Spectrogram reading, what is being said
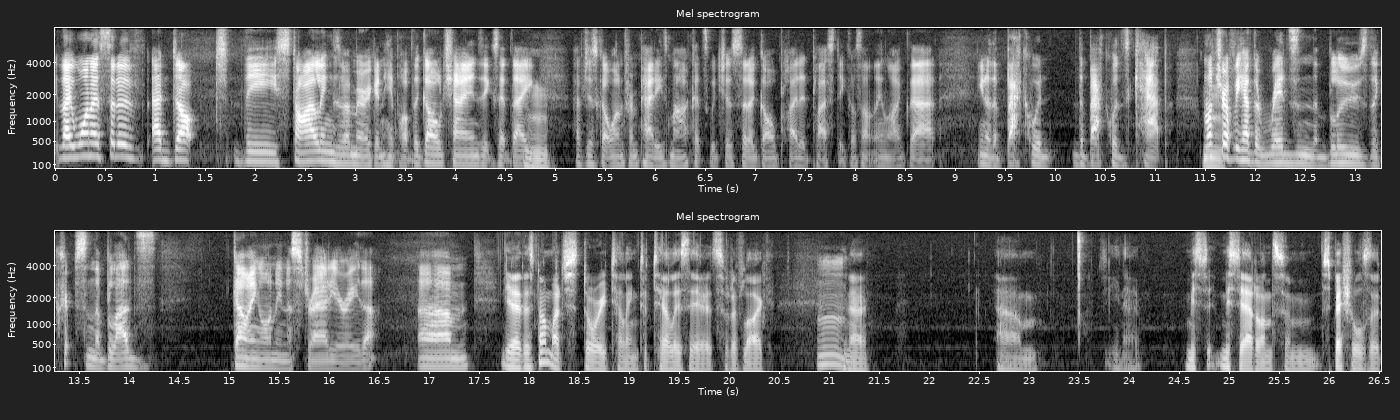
of they want to sort of adopt the stylings of American hip hop, the gold chains, except they Mm. have just got one from Paddy's Markets, which is sort of gold plated plastic or something like that. You know, the backward the backwards cap. I'm not Mm. sure if we have the reds and the blues, the Crips and the Bloods going on in Australia either. Um, Yeah, there's not much storytelling to tell, is there? It's sort of like mm. you know, um, you know, missed missed out on some specials at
